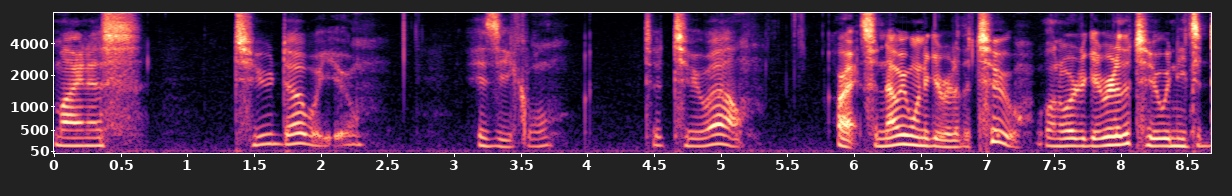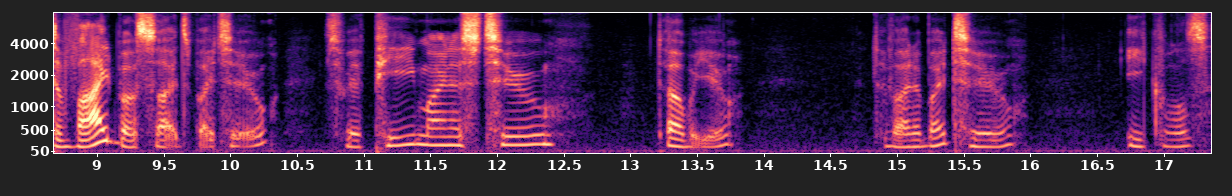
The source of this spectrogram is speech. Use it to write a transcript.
minus 2W is equal to 2L. Alright, so now we want to get rid of the 2. Well, in order to get rid of the 2, we need to divide both sides by 2. So we have P minus 2W divided by 2 equals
